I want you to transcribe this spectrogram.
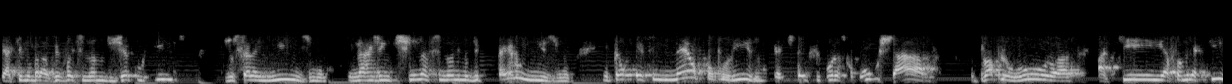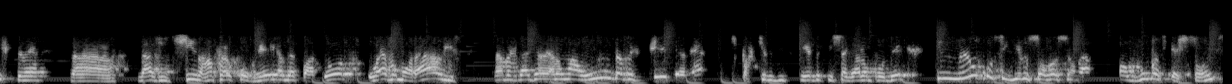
que aqui no Brasil foi sinônimo de getulismo, juscelenismo, e na Argentina sinônimo de peronismo. Então, esse neopopulismo, que a gente tem figuras como Hugo Chávez, o próprio Lula, aqui a família Kirchner né, na, na Argentina, Rafael Correia no Equador, o Evo Morales, na verdade era uma onda vermelha, né? Os partidos de esquerda que chegaram ao poder que não conseguiram solucionar algumas questões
